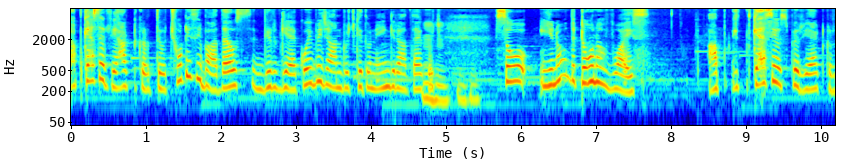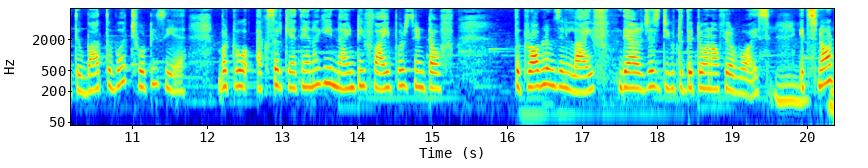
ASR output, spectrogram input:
आप कैसे रिएक्ट करते हो? छोटी सी बात है उससे गिर गया है कोई भी जानबूझ के तो नहीं गिराता है कुछ. So you know the tone of voice आप कैसे उस पर रिएक्ट करते हो? बात तो बहुत छोटी सी है बट वो अक्सर कहते हैं ना कि 95% percent of the problems in life they are just due to the tone of your voice it's not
